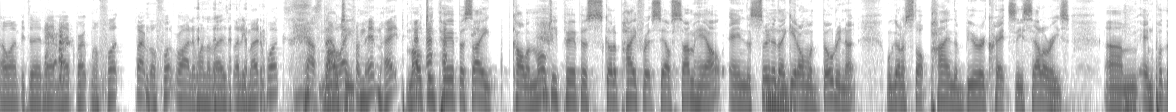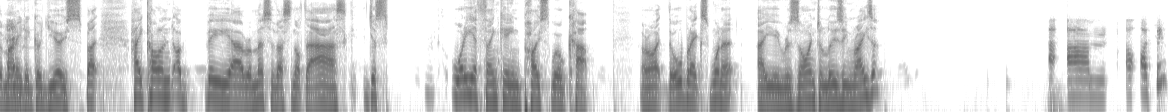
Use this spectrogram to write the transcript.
I won't be doing that, mate. Broke my foot. Broke my foot riding one of those bloody motorbikes. I'll stay Multi, away from that, mate. multi-purpose, eh, Colin? Multi-purpose got to pay for itself somehow, and the sooner mm. they get on with building it, we're going to stop paying the bureaucrats their salaries. Um, and put the money to good use. But hey, Colin, I'd be uh, remiss of us not to ask. Just what are you thinking post World Cup? All right, the All Blacks win it. Are you resigned to losing Razor? Uh, um, I think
